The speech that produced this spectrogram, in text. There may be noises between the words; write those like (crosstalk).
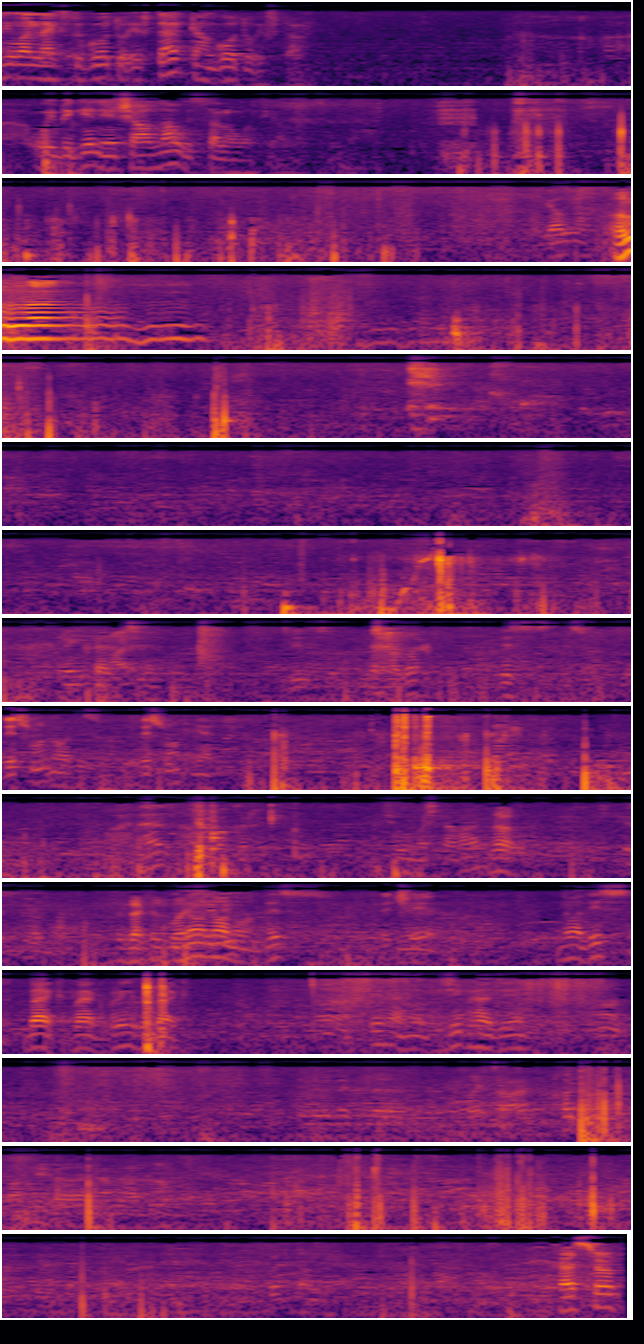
anyone likes to go to iftar can go to iftar. Uh, we begin inshallah with salawat. Allah. back, back. Bring the back. فينا هنا جيب هذه. Castro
